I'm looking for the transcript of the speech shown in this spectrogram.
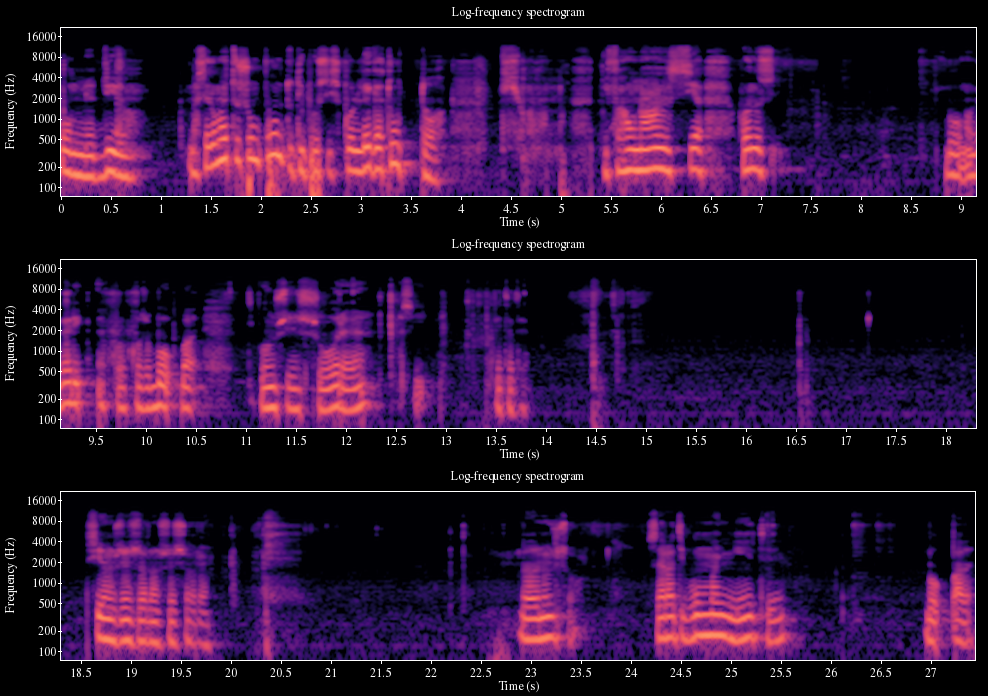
Oh mio Dio. Ma se lo metto su un punto tipo si scollega tutto. Dio madonna. Mi fa un'ansia quando si... Boh, magari è qualcosa... Boh, vai. Tipo un sensore, eh? Sì. Aspettate. Sì, un sensore, un sensore. Boh, non so. Sarà tipo un magnete? Boh, vabbè.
